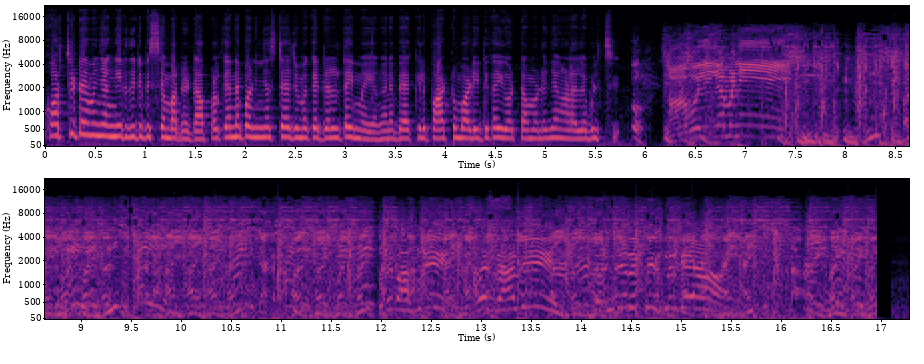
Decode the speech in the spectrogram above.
കുറച്ച് ടൈം ഞങ്ങൾ ഇരുന്നിട്ട് വിഷയം പറഞ്ഞിട്ട് അപ്പോൾ തന്നെ പണിഞ്ഞ സ്റ്റേജ് മെക്കെറ്റൽ ടൈമായി അങ്ങനെ ബാക്കിൽ പാട്ടും പാടിയിട്ട് കൈ കൊട്ടാൻ വേണ്ടി ഞങ്ങളെല്ലാം വിളിച്ച് ആവോലില്ലമണി अरे बापरे अरे गांधी ट्वेंटी रुपीज मिल गया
